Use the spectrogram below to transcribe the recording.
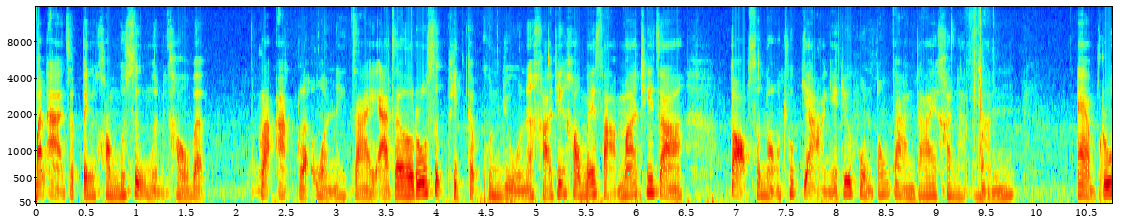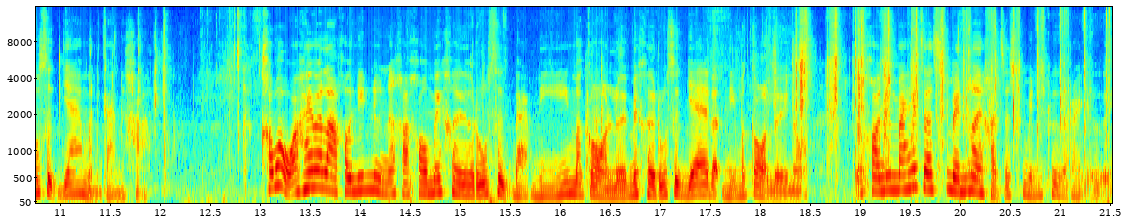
มันอาจจะเป็นความรู้สึกเหมือนเขาแบบกระอักกระอ่วนในใจ อาจจะรู้สึกผิดกับคุณอยู่นะคะ ที่เขาไม่สามารถที่จะตอบสนองทุกอย่างอย่างที่คุณต้องการได้ขนาดนั้น แอบรู้สึกแย่เหมือนกันค่ะเขาบอกว่าให้เวลาเขานิดนึงนะคะ เขาไม่เคยรู้สึกแบบนี้มาก่อนเลย ไม่เคยรู้สึกแย่แบบนี้มาก่อนเลยเนาะ เดี๋ยวขอนึงมาให้ judgment หน่อยค่ะ judgment คืออะไรเอ่ย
